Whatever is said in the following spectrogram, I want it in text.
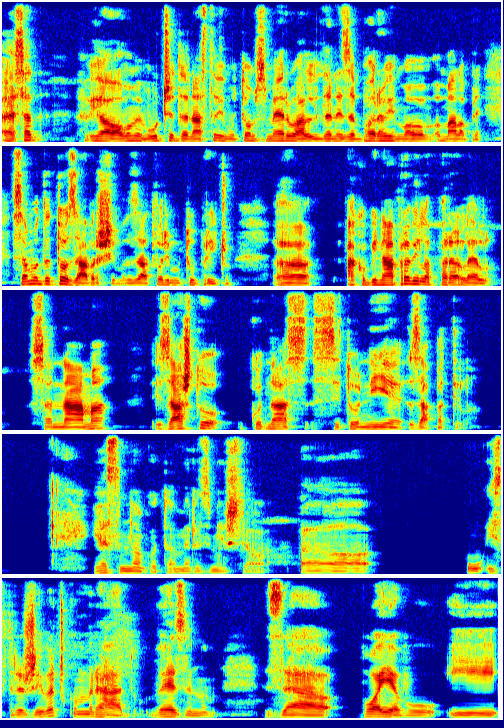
E, sad, ja, ovo me vuče da nastavim u tom smeru, ali da ne zaboravim ovo malo pre. Samo da to završimo, da zatvorimo tu priču. E, ako bi napravila paralelu sa nama, zašto kod nas se to nije zapatilo? Ja sam mnogo o tome razmišljala. Uh, u istraživačkom radu vezanom za pojavu i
